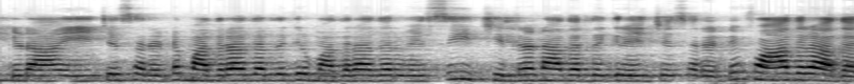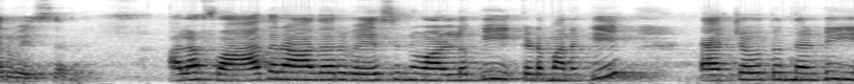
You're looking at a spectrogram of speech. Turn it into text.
ఇక్కడ ఏం చేశారంటే మదర్ ఆధార్ దగ్గర మదర్ ఆధార్ వేసి చిల్డ్రన్ ఆధార్ దగ్గర ఏం చేశారంటే ఫాదర్ ఆధార్ వేశారు. అలా ఫాదర్ ఆధార్ వేసిన వాళ్ళకి ఇక్కడ మనకి టచ్ అవుతుందండి ఈ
